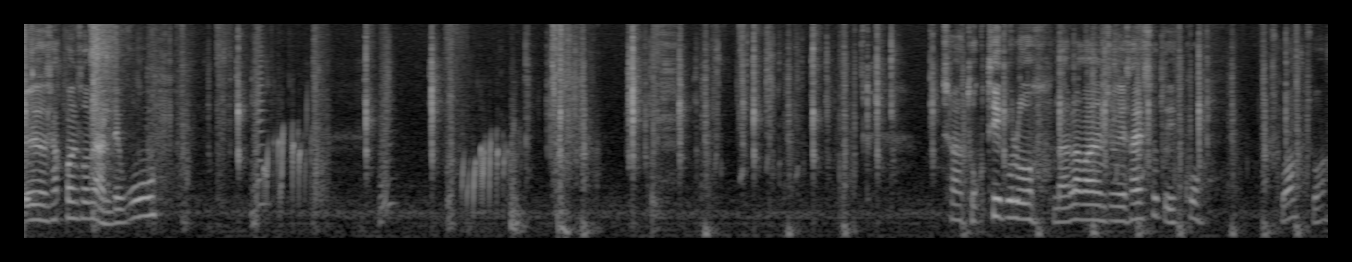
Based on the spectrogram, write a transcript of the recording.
여기서 사건 쏘면 안 되고 자 독틱으로 날아가는 중에 살 수도 있고. 좋아 좋아.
